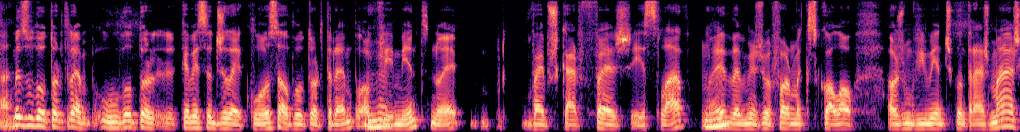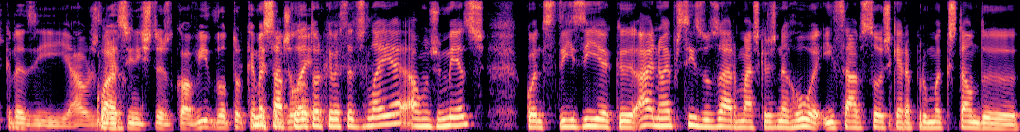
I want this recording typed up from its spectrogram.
Ah. Mas o Dr. Trump, o Dr. Cabeça de Geleia colou-se ao Dr. Trump, Uhum. obviamente, não é? Porque vai buscar fãs a esse lado, não Uhum. é? Da mesma forma que se cola ao- aos movimentos contra as máscaras e aos Claro. negacionistas do Covid, o Dr. Mas Cabeça sabe de que o Geleia... Dr. Cabeça de Geleia, há uns meses, quando se dizia que ah, não é preciso usar máscaras na rua e sabe pessoas que era por uma questão de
